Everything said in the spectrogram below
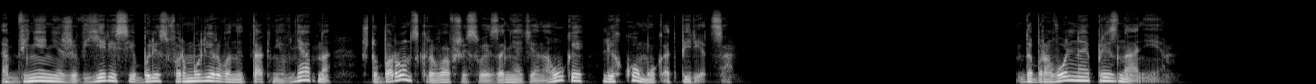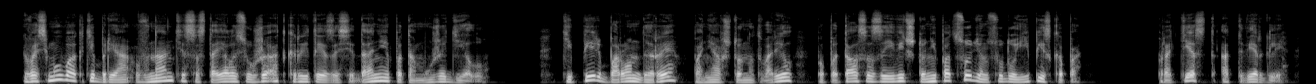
Обвинения же в ересе были сформулированы так невнятно, что барон, скрывавший свои занятия наукой, легко мог отпереться. Добровольное признание 8 октября в Нанте состоялось уже открытое заседание по тому же делу. Теперь барон де Ре, поняв, что натворил, попытался заявить, что не подсуден суду епископа. Протест отвергли –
